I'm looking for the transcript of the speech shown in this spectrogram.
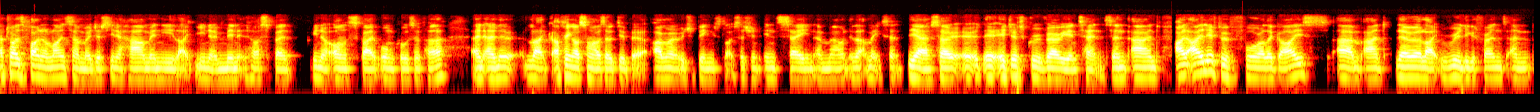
I, tried to find online somewhere just you know how many like you know minutes I spent you know on Skype on calls with her, and and it, like I think I was sometimes I did, but I remember it just being like such an insane amount. If that makes sense. Yeah. So it, it, it just grew very intense, and and I, I lived with four other guys, um, and they were like really good friends, and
